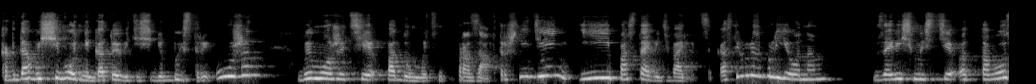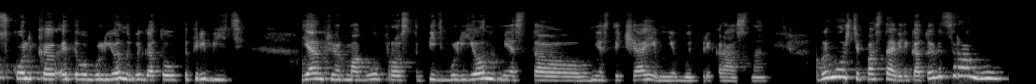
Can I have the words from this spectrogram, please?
когда вы сегодня готовите себе быстрый ужин, вы можете подумать про завтрашний день и поставить вариться кастрюлю с бульоном, в зависимости от того, сколько этого бульона вы готовы потребить. Я, например, могу просто пить бульон вместо, вместо чая, и мне будет прекрасно. Вы можете поставить готовиться рагу.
